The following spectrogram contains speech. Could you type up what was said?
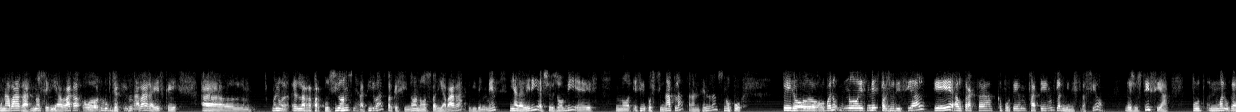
una vaga no seria vaga, o l'objectiu d'una vaga és que eh, bueno, les repercussions negatives, perquè si no, no es faria vaga, evidentment, n'hi ha d'haver-hi, això és obvi, és, no, és inqüestionable, per entendre'ns, no puc... Però, bueno, no és més perjudicial que el tracte que portem fa temps l'administració de justícia. Pot, bueno, que,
